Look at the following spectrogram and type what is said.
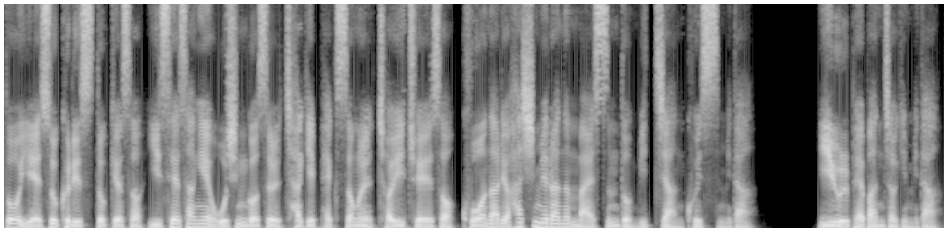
또 예수 그리스도께서 이 세상에 오신 것을 자기 백성을 저희 죄에서 구원하려 하심이라는 말씀도 믿지 않고 있습니다. 이율 배반적입니다.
